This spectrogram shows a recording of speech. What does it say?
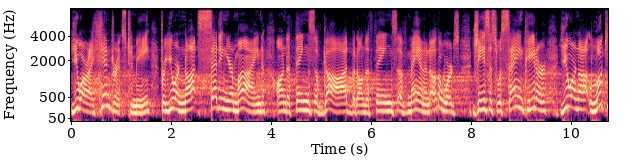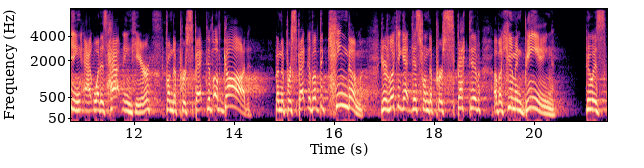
You are a hindrance to me, for you are not setting your mind on the things of God, but on the things of man. In other words, Jesus was saying, Peter, you are not looking at what is happening here from the perspective of God, from the perspective of the kingdom. You're looking at this from the perspective of a human being who is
